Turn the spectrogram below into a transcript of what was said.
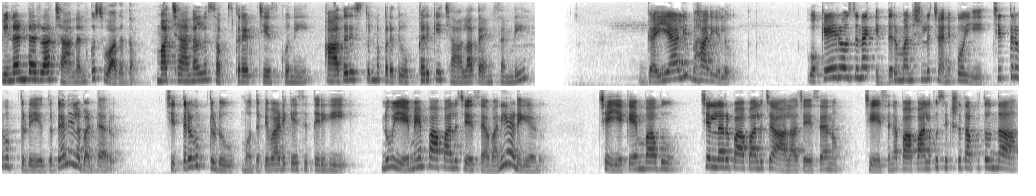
వినండర్రా ఛానల్కు స్వాగతం. మా ఛానల్ను సబ్స్క్రైబ్ చేసుకొని ఆదరిస్తున్న ప్రతి ఒక్కరికి చాలా థ్యాంక్స్ అండి. గయ్యాళి భార్యలు. ఒకే రోజున ఇద్దరు మనుషులు చనిపోయి చిత్రగుప్తుడి ఎదుట నిలబడ్డారు. చిత్రగుప్తుడు మొదటివాడికేసి తిరిగి నువ్వు ఏమేం పాపాలు చేశావని అడిగాడు. చెయ్యకేం బాబు? చిల్లర పాపాలు చాలా చేశాను. చేసిన పాపాలకు శిక్ష తప్పుతుందా?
